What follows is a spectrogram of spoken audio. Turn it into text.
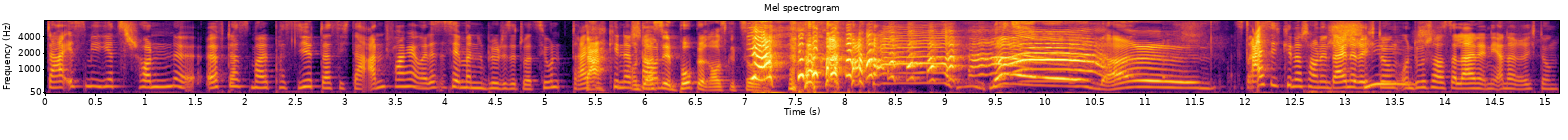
Da ist mir jetzt schon äh, öfters mal passiert, dass ich da anfange. Und das ist ja immer eine blöde Situation. 30 Da, Kinder und du hast schauen. den Popel rausgezogen. nein! Nein! 30 Kinder schauen in deine Sheesh. Richtung und du schaust alleine in die andere Richtung.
